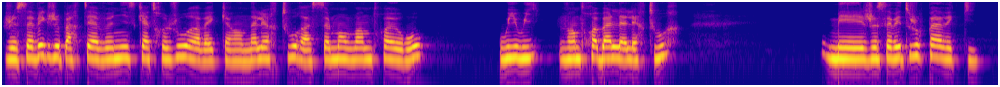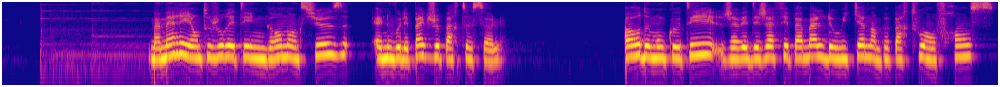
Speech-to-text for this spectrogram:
je savais que je partais à Venise quatre jours avec un aller-retour à seulement 23 euros. Oui, oui, 23 balles l'aller-retour. Mais je savais toujours pas avec qui. Ma mère ayant toujours été une grande anxieuse, elle ne voulait pas que je parte seule. Or, de mon côté, j'avais déjà fait pas mal de week-ends un peu partout en France,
